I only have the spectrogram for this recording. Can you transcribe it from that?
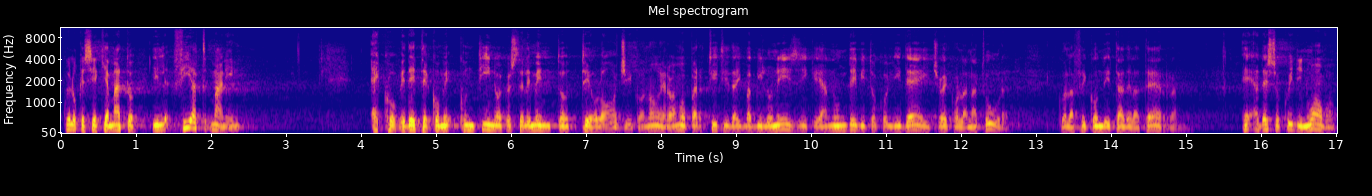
Quello che si è chiamato il fiat money. Ecco, vedete come continua questo elemento teologico, no? Eravamo partiti dai babilonesi che hanno un debito con gli dei, cioè con la natura, con la fecondità della terra. E adesso qui di nuovo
